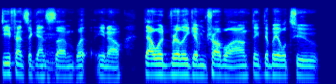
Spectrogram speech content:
defense against Mm-hmm. them, what you know that would really give them trouble. I don't think they'll be able to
